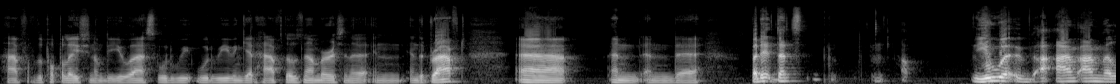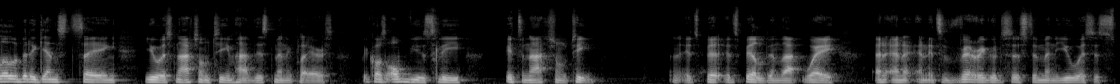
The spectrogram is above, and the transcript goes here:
half of the population of the US, would we would we even get half those numbers in the in in the draft? Uh, and and but it, that's you. I'm I'm a little bit against saying U.S. national team had this many players because obviously it's a national team. It's it's built in that way, and and and it's a very good system. And the U.S. is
